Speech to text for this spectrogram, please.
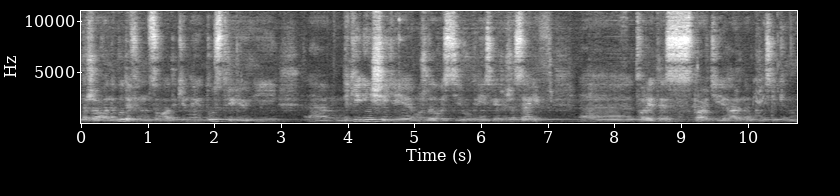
держава не буде фінансувати кіноіндустрію, і які інші є можливості в українських режисерів творити справді гарне українське кіно?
